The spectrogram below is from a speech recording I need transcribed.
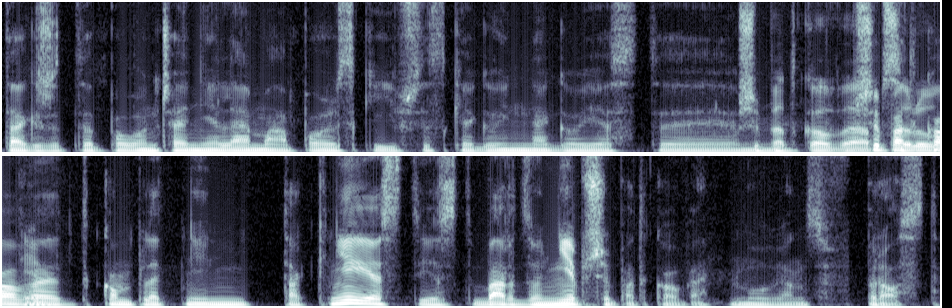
tak, że to połączenie Lema, Polski i wszystkiego innego jest Przypadkowe, przypadkowe. absolutnie. Kompletnie tak nie jest. Jest bardzo nieprzypadkowe, mówiąc wprost.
